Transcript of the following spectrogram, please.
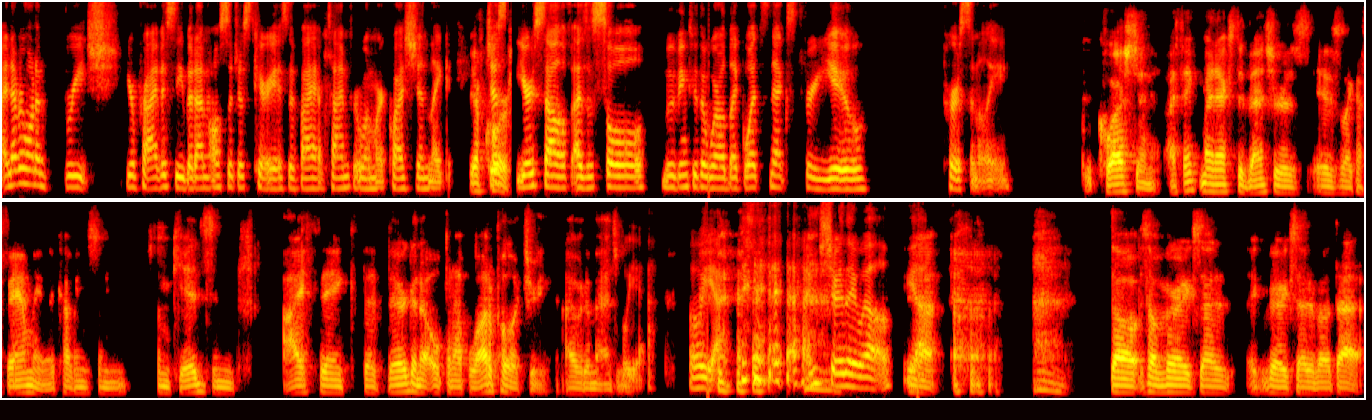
I never want to breach your privacy, but I'm also just curious if I have time for one more question. Like, Yeah, just course. yourself as a soul moving through the world, like, what's next for you personally? Good question. I think my next adventure is is like a family, like having some some kids, and I think that they're going to open up a lot of poetry. I would imagine. Oh yeah, oh yeah. I'm sure they will. Yeah. Yeah. so so I'm very excited, like, very excited about that.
